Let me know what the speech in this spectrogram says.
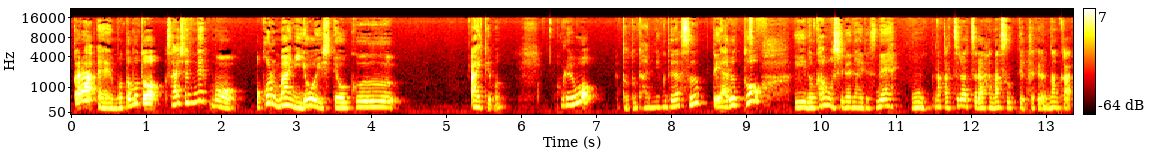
から、えー、もともと最初にねもう怒る前に用意しておくアイテムこれをどのタイミングで出すってやるといいのかもしれないですね。うん、なんかつらつら話すって言ったけどなんか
